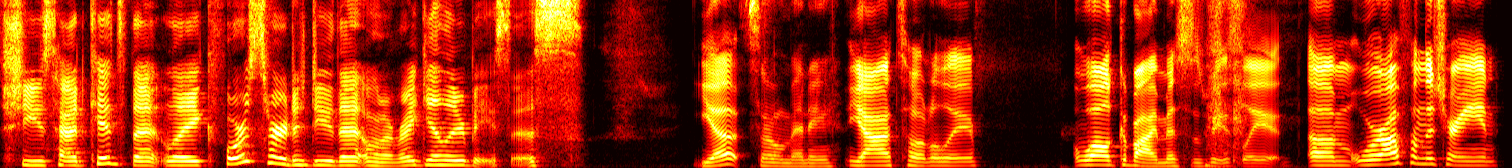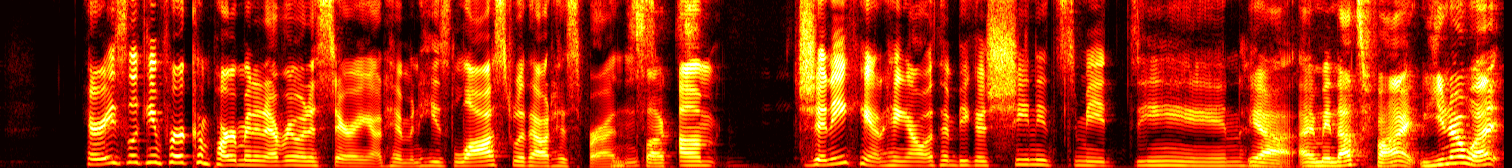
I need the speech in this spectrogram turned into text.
she's had kids that like force her to do that on a regular basis. Yep. So many. Yeah, totally. Well, goodbye, Mrs. Weasley. Um, we're off on the train. Harry's looking for a compartment and everyone is staring at him and he's lost without his friends. sucks. Um Ginny can't hang out with him because she needs to meet Dean. Yeah, I mean that's fine. You know what?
